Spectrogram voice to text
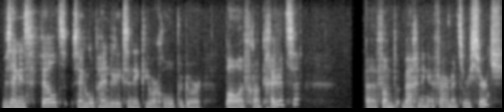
we zijn in het veld, zijn Rob Hendricks en ik heel erg geholpen door Paul en Frank Gerritsen van Wageningen Environmental Research.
